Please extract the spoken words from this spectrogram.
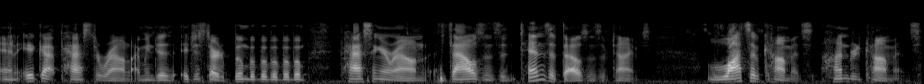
and it got passed around. I mean, just, it just started boom, boom, boom, boom, boom, boom, passing around thousands and tens of thousands of times. Lots of comments, hundred comments.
